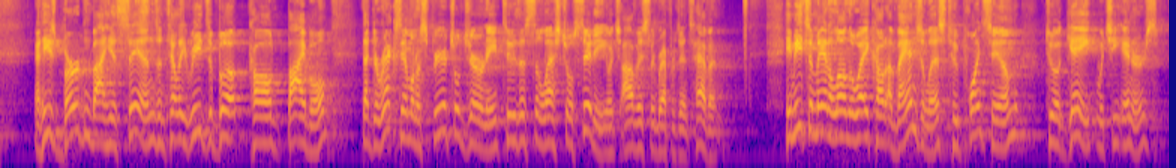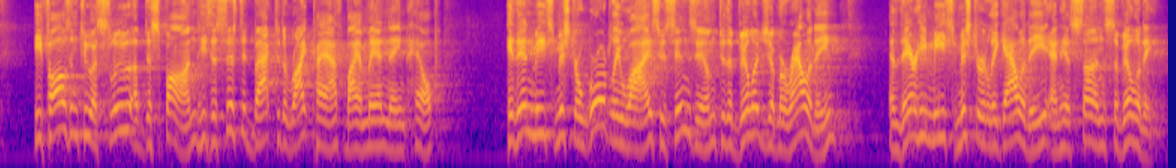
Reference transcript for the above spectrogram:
and he's burdened by his sins until he reads a book called Bible that directs him on a spiritual journey to the celestial city, which obviously represents heaven. He meets a man along the way called Evangelist who points him to a gate which he enters. He falls into a slough of despond. He's assisted back to the right path by a man named Help. He then meets Mr. Worldly Wise, who sends him to the village of morality, and there he meets Mr. Legality and his son Civility.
